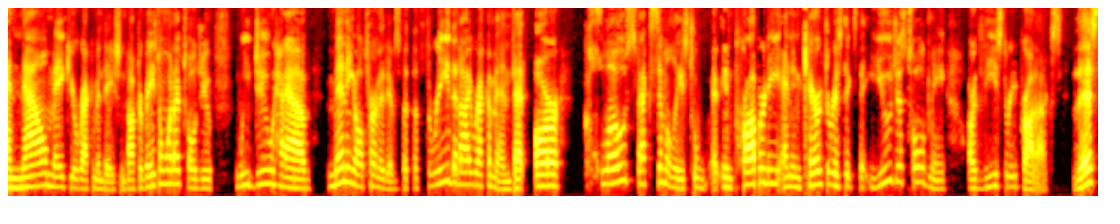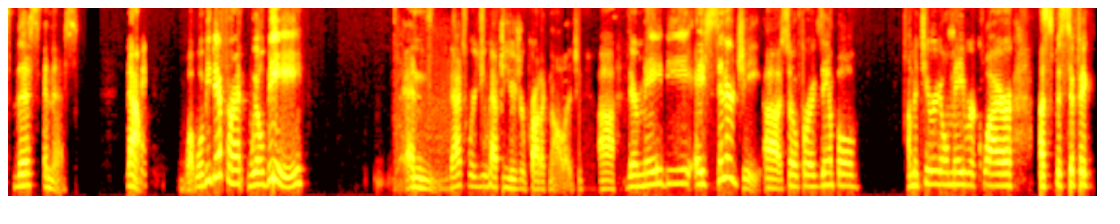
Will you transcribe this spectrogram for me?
and now make your recommendation. Doctor, based on what I've told you, we do have many alternatives, but the three that I recommend that are close facsimiles to in property and in characteristics that you just told me are these three products this this and this now okay what will be different will be and that's where you have to use your product knowledge. Uh, there may be a synergy. Uh, so, for example, a material may require a specific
